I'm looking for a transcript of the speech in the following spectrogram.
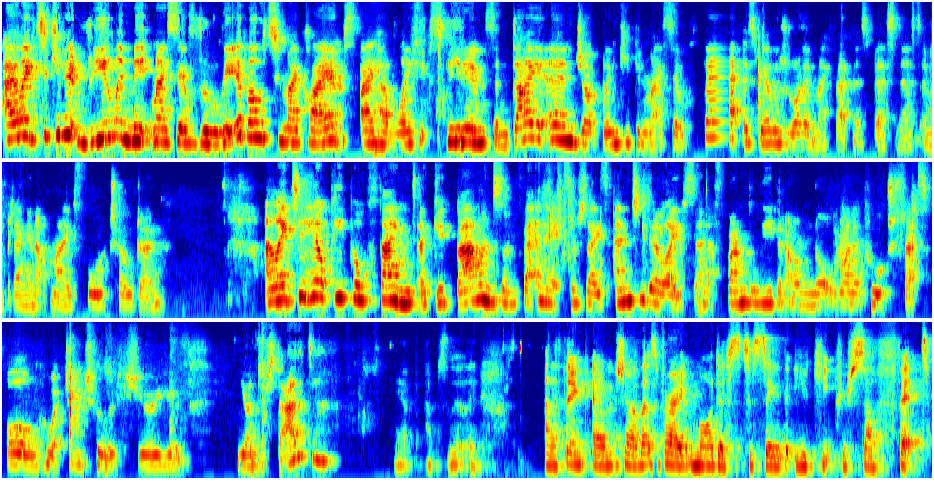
I like to keep it real and make myself relatable to my clients. I have life experience in dieting, juggling, keeping myself fit, as well as running my fitness business and bringing up my four children. I like to help people find a good balance on fit and exercise into their lives, and a firm believer on not one approach fits all, which I'm sure, sure you you understand. Yep, absolutely. And I think, um, Cheryl, that's very modest to say that you keep yourself fit.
